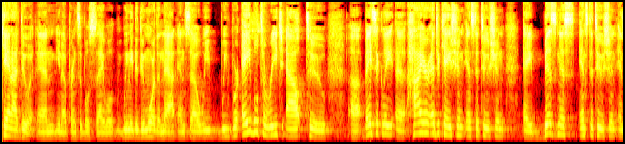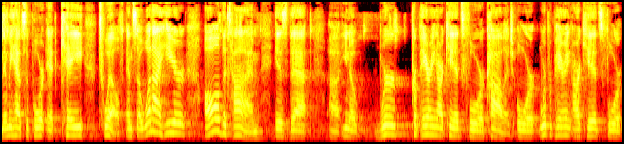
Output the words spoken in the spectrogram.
Can I do it? And, you know, principals say, well, we need to do more than that. And so we, we were able to reach out to, uh, basically a higher education institution, a business institution, and then we had support at K-12. And so what I hear all the time is that, uh, you know, we're preparing our kids for college or we're preparing our kids for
